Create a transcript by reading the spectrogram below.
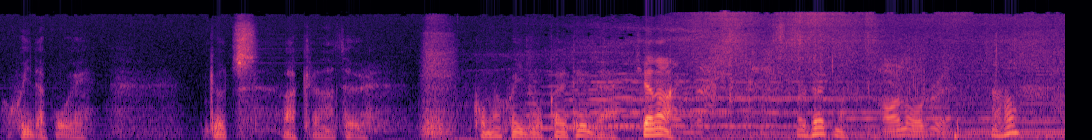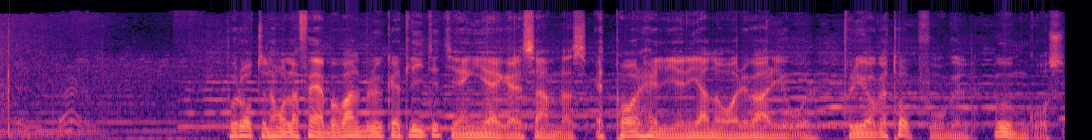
skida på i Guds vackra natur. kommer en skidåkare till där. Tjena! Har du sett mig? Ja, en orre. Jaha. På Rottenhålla fäbodvall brukar ett litet gäng jägare samlas ett par helger i januari varje år för att jaga toppfågel och umgås.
